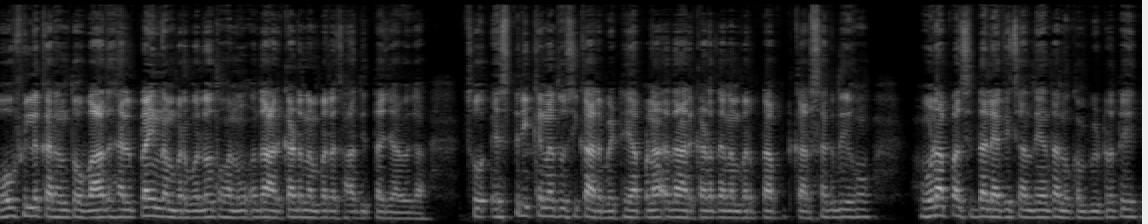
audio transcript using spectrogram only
ਉਹ ਫਿਲ ਕਰਨ ਤੋਂ ਬਾਅਦ ਹੈਲਪਲਾਈਨ ਨੰਬਰ ਵੱਲੋਂ ਤੁਹਾਨੂੰ ਆਧਾਰ ਕਾਰਡ ਨੰਬਰ ਲਿਖਾ ਦਿੱਤਾ ਜਾਵੇਗਾ। ਸੋ ਇਸ ਤਰੀਕੇ ਨਾਲ ਤੁਸੀਂ ਘਰ ਬੈਠੇ ਆਪਣਾ ਆਧਾਰ ਕਾਰਡ ਦਾ ਨੰਬਰ ਪ੍ਰਾਪਤ ਕਰ ਸਕਦੇ ਹੋ। ਹੁਣ ਆਪਾਂ ਸਿੱਧਾ ਲੈ ਕੇ ਚੱਲਦੇ ਹਾਂ ਤੁਹਾਨੂੰ ਕੰਪਿਊਟਰ ਤੇ।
